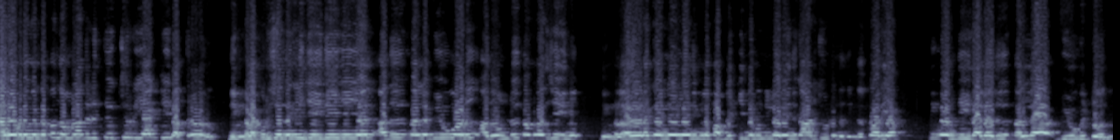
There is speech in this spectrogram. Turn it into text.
ആരോപണം കണ്ടപ്പോൾ നമ്മൾ അതെടുത്ത് വെച്ച് റിയാക്ട് ചെയ്ത്. അത്രേ ഉള്ളൂ. നിങ്ങളെ കുറിച്ച് എന്തെങ്കിലും ചെയ്തു കഴിഞ്ഞു കഴിഞ്ഞാൽ അത് നല്ല വ്യൂ ആണ്. അതുകൊണ്ട് നമ്മൾ അത് ചെയ്യുന്നു. നിങ്ങൾ അതുകളൊക്കെ തന്നെയല്ലേ നിങ്ങൾ പബ്ലിക്കിന്റെ മുന്നിൽ ഒരു കാണിച്ചു വിടുന്നത്. നിങ്ങൾക്കും അറിയാം. നിങ്ങൾ എന്ത് ചെയ്താലും അത് നല്ല വ്യൂ കിട്ടുമെന്ന്.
